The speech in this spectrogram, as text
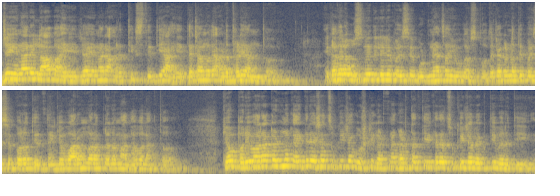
जे येणारे लाभ आहे ज्या येणाऱ्या आर्थिक स्थिती आहे त्याच्यामध्ये अडथळे आणतं. एखाद्याला उसने दिलेले पैसे बुडण्याचा योग असतो त्याच्याकडनं ते पैसे परत येत नाही किंवा वारंवार आपल्याला मागावं लागतं. किंवा परिवाराकडनं काहीतरी अशा चुकीच्या गोष्टी घटना घडतात की एखाद्या चुकीच्या व्यक्तीवरती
